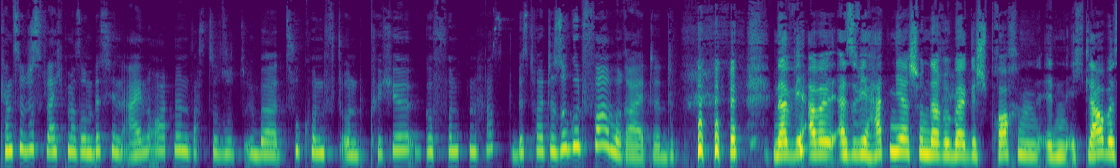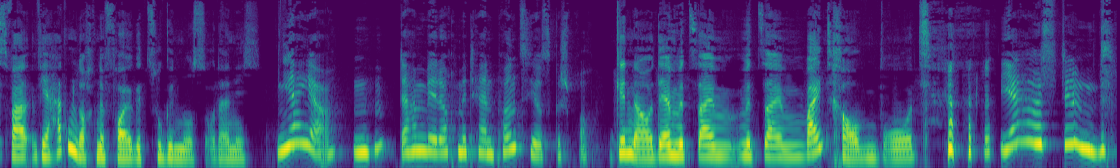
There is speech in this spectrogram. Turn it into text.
Kannst du das vielleicht mal so ein bisschen einordnen, was du so über Zukunft und Küche gefunden hast? Du bist heute so gut vorbereitet. Na, wir, aber also wir hatten ja schon darüber gesprochen in, ich glaube, es war, wir hatten doch eine Folge zu Genuss, oder nicht? Ja, ja. Mhm. Da haben wir doch mit Herrn Pontius gesprochen. Genau, der mit seinem mit seinem Weintraubenbrot. ja, stimmt.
